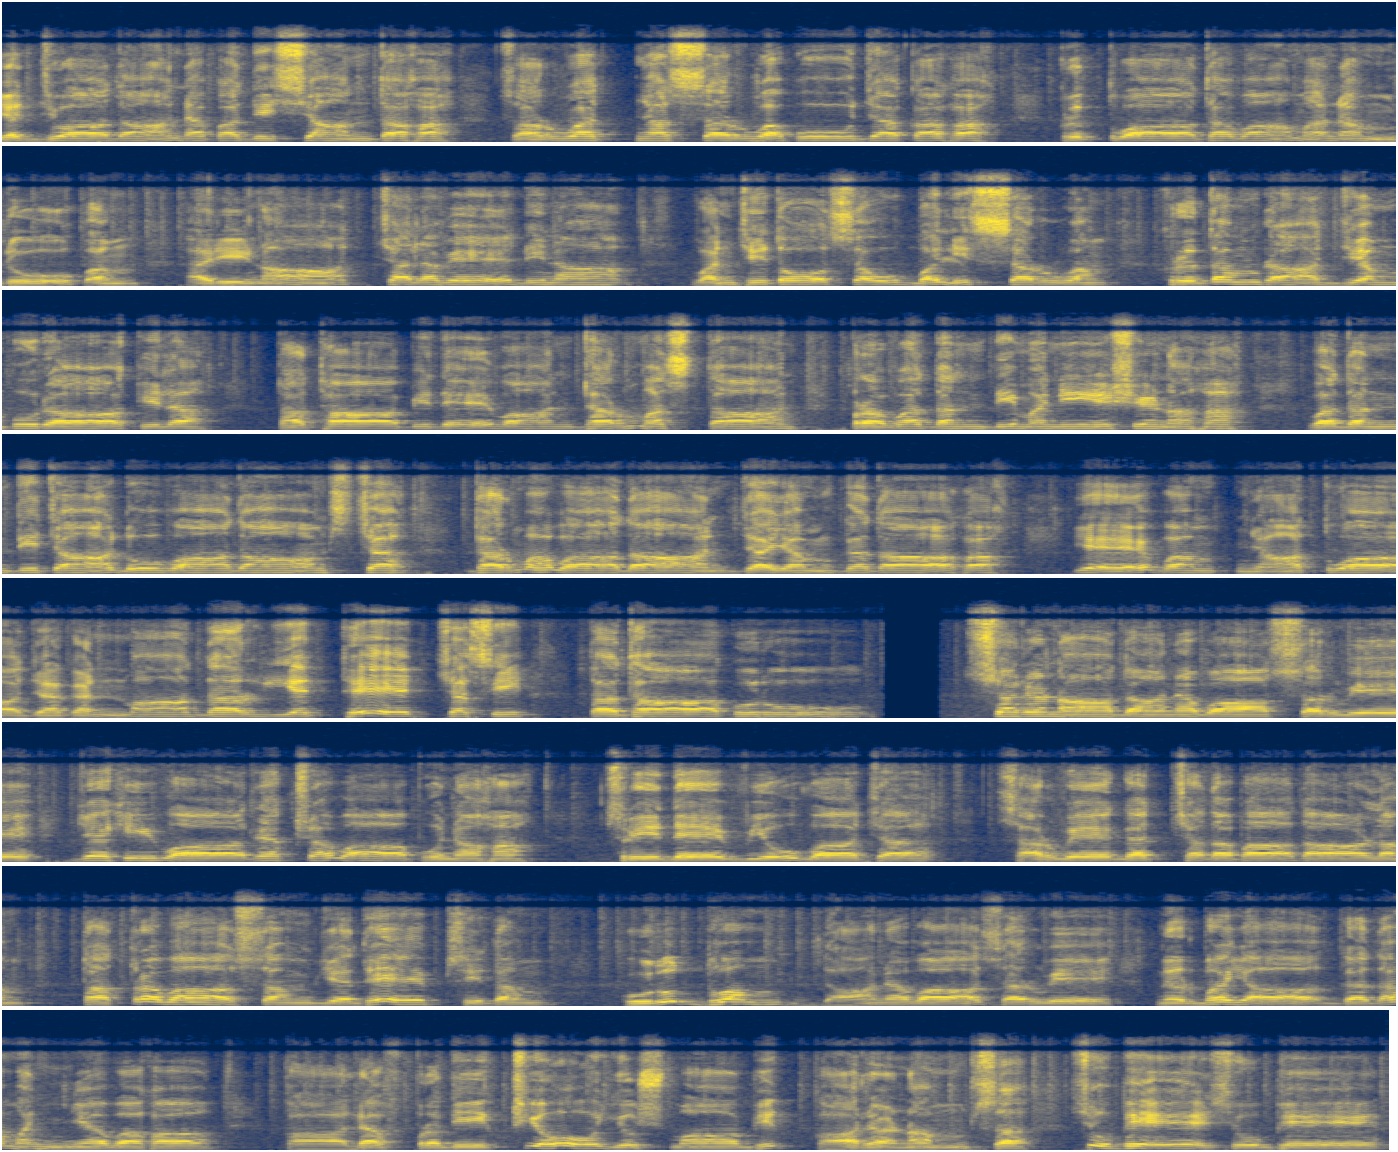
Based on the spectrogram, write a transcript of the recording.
यज्वादानपदिशान्तः सर्वज्ञः सर्वपूजकः कृत्वाधवामनं रूपं हरिणाच्चलवेदिना वञ्चितोऽसौ बलिः सर्वं हृतं राज्यं पुरा किल? तथापि देवान् धर्मस्तान् प्रवदन्ति मनीषिणः वदन्ति चाडुवादांश्च धर्मवादान् जयं गदाः एवं ज्ञात्वा जगन्मादर्यथेच्छसि तथा कुरु। शरणादानवाः सर्वे जहि वा रक्ष वा पुनः। श्रीदेव्युवाच सर्वे गच्छदपादाळं तत्र वासं यथेप्सितं। कुरुध्वं दानवा सर्वे निर्भया गदमन्यवः कालः प्रदीक्ष्यो युष्माभिः कारणं स शुभे शुभे।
